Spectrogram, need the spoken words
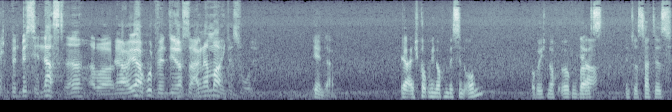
Ich bin ein bisschen nass, ne? Aber ja, ja, gut, wenn Sie das sagen, dann mache ich das wohl. Vielen Dank. Ja, ich gucke mich noch ein bisschen um, ob ich noch irgendwas Interessantes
